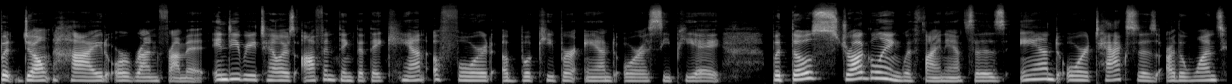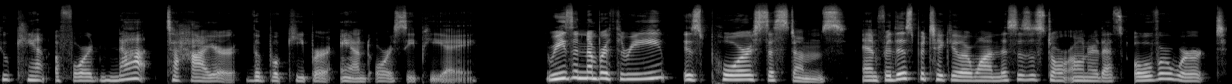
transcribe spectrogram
but don't hide or run from it. Indie retailers often think that they can't afford a bookkeeper and or a CPA. But those struggling with finances and or taxes are the ones who can't afford not to hire the bookkeeper and or CPA. Reason number 3 is poor systems. And for this particular one, this is a store owner that's overworked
